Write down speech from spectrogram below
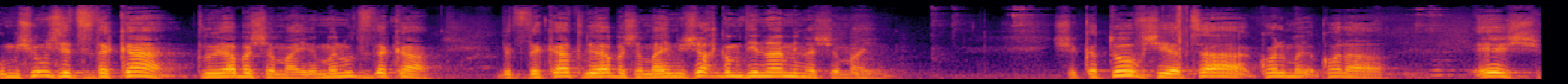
ומשום שצדקה תלויה בשמיים, אמנות צדקה, וצדקה תלויה בשמיים, נשאר גם דינה מן השמיים. שכתוב שיצא כל, כל האש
